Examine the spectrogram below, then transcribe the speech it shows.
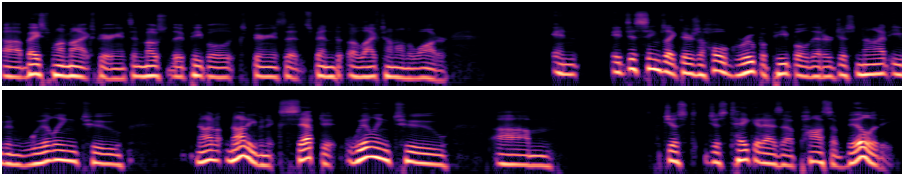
uh, based upon my experience and most of the people experience that spend a lifetime on the water. And it just seems like there's a whole group of people that are just not even willing to, not not even accept it, willing to, um, just just take it as a possibility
